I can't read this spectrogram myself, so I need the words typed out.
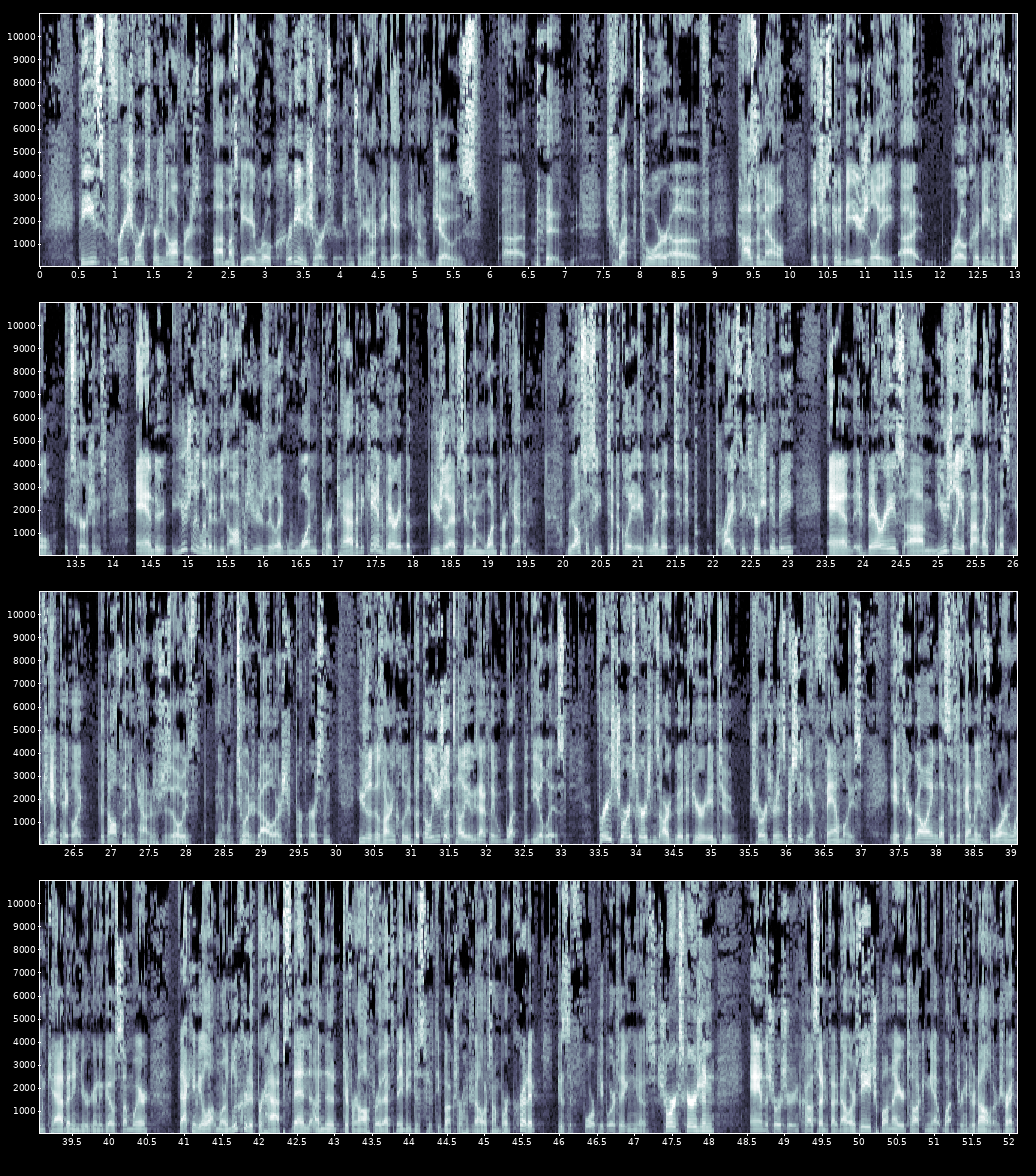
These free shore excursion offers uh, must be a Royal Caribbean shore excursion, so you're not going to get, you know, Joe's uh, truck tour of Cozumel. It's just going to be usually uh, Royal Caribbean official excursions. And they're usually limited. These offers are usually like one per cabin. It can vary, but usually I've seen them one per cabin. We also see typically a limit to the price the excursion can be, and it varies. Um, usually it's not like the most, you can't pick like the dolphin encounters, which is always, you know, like $200 per person. Usually those aren't included, but they'll usually tell you exactly what the deal is. Free shore excursions are good if you're into shore excursions, especially if you have families. If you're going, let's say it's a family of four in one cabin and you're going to go somewhere, that can be a lot more lucrative perhaps than a different offer that's maybe just 50 bucks or $100 on board credit. Because if four people are taking a shore excursion and the shore excursion costs $75 each, well now you're talking at what, $300, right?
